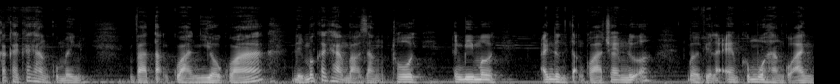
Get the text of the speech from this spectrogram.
các cái khách hàng của mình và tặng quà nhiều quá đến mức khách hàng bảo rằng thôi anh Bim ơi anh đừng tặng quà cho em nữa bởi vì là em không mua hàng của anh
